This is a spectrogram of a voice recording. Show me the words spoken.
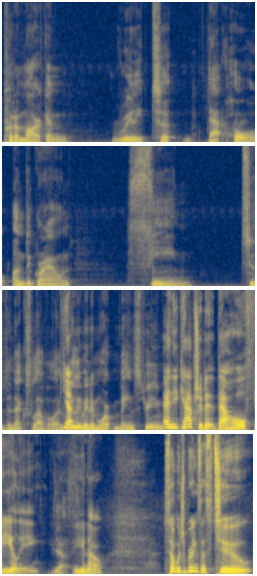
put a mark and really took that whole underground scene to the next level and Yeah. really made it more mainstream. and he captured it that whole feeling yes. you know so which brings us to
